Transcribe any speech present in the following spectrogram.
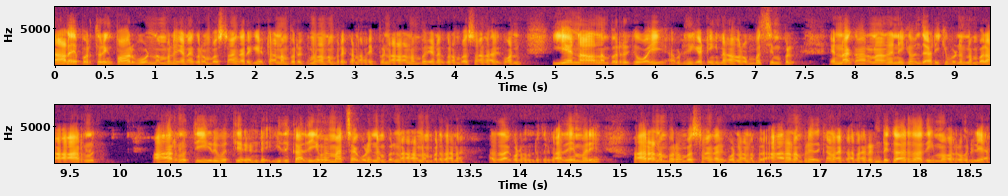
நாளைய பொறுத்த வரைக்கும் பவர் போர்டு நம்பர் எனக்கு ரொம்ப ஸ்ட்ராங்காக இருக்குது எட்டாம் நம்பருக்கு மூணாம் நம்பருக்கான வாய்ப்பு. நாலாம் நம்பர் எனக்கு ரொம்ப ஸ்ட்ராங்காக இருக்குது ஒன் ஏன் நாலாம் நம்பர் இருக்குது ஒய் அப்படின்னு கேட்டிங்கன்னா ரொம்ப சிம்பிள் என்ன காரணம்னா இன்றைக்கி வந்து அடிக்கப்பட்ட நம்பர் ஆறுநூத் ஆறுநூற்றி இருபத்தி ரெண்டு. இதுக்கு அதிகமாக மேட்ச் ஆகக்கூடிய நம்பர் நாலாம் நம்பர் தானே? அதுதான் கொண்டு வந்துருக்கு அதே மாதிரி ஆறாம் நம்பர் ரொம்ப ஸ்ட்ராங்காக இருக்குது ஒன்றாம் நம்பர் ஆறாம் நம்பர் எதுக்கான காரணம்? ரெண்டு கார் தான் அதிகமாக வரும் இல்லையா?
